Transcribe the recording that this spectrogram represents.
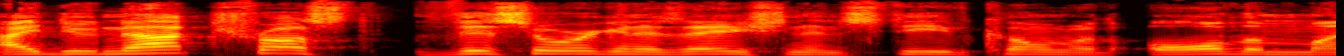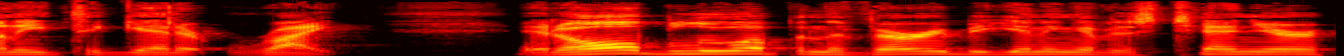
I do not trust this organization and Steve Cohen with all the money to get it right. It all blew up in the very beginning of his tenure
